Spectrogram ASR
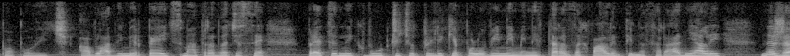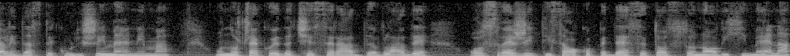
Popović. A Vladimir Pejić smatra da će se predsednik Vučić otprilike polovini ministara zahvaliti na saradnji, ali ne želi da spekuliše imenima. On očekuje da će se rad vlade osvežiti sa oko 50% novih imena,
